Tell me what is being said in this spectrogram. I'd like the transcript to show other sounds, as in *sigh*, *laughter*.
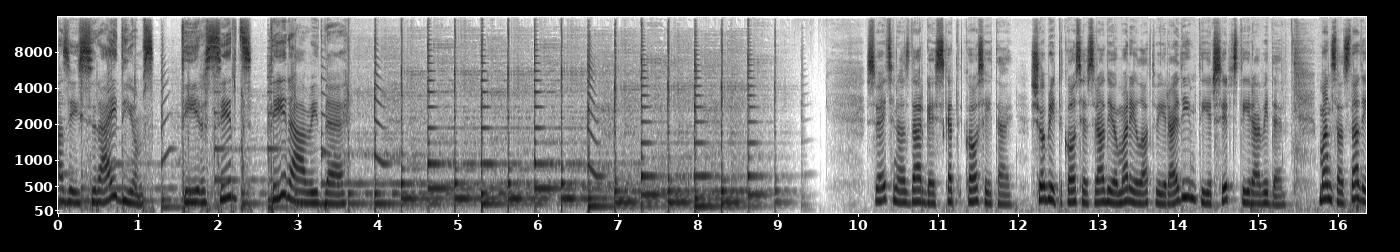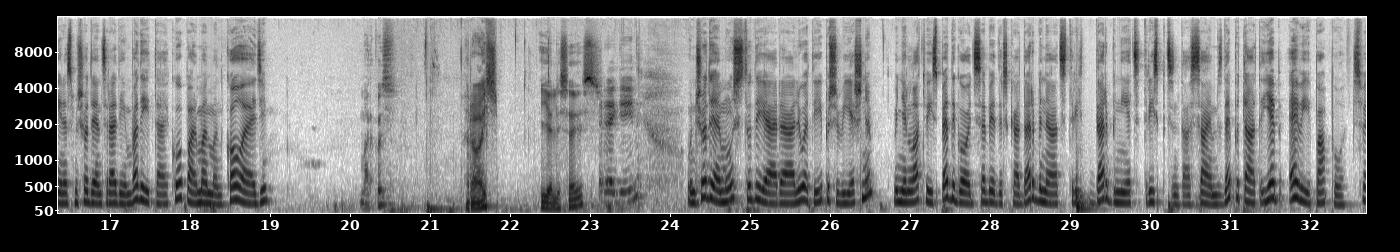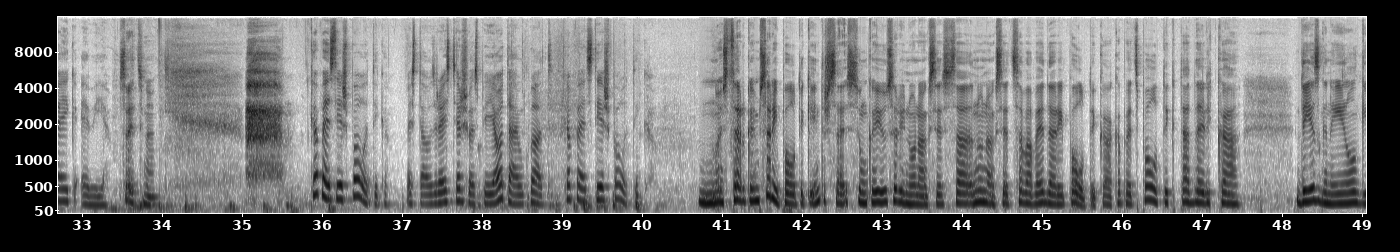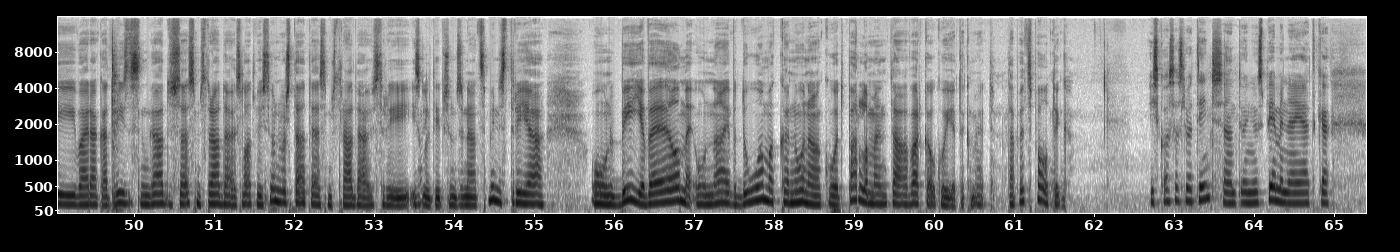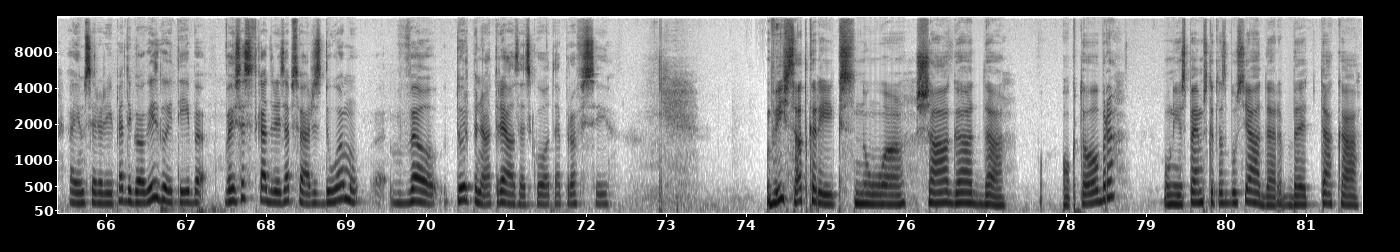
gimnāzijas raidījums Tīra sirds, tīrā vidē. Sveicinās, dārgais klausītāji! Šobrīd klausies radio Marija Latvijas raidījumu Tīra sirds, tīrā vidē. Mani sauc Nadīna, esmu šodienas raidījuma vadītāja. Kopā ar mani mani kolēģi Markus, Rojas, Ielisējs, Regīna. Un šodien mūsu studijā ir ļoti īpaša viesņa. Viņa ir Latvijas pedagoģa sabiedriskā tri, darbiniece 13. saimnes deputāte, jeb Evija Papula. Sveika, Evija! Sveicināti! Kāpēc tieši politika? Es tā uzreiz ķeršos pie jautājuma klāt. Kāpēc tieši politika? Nu, es ceru, ka jums arī politika interesēs un ka jūs arī nonāksiet, nonāksiet savā veidā arī politikā. Kāpēc politika? Tādēļ, ka diezgan ilgi, vairāk kā 30 gadus, esmu strādājusi Latvijas Universitātē, esmu strādājusi arī Izglītības un zinātnes ministrijā. Un bija vēlme un naiva doma, ka nonākot parlamentā var kaut ko ietekmēt. Tāpēc politika. Izklausās ļoti interesanti, un jūs pieminējāt, ka jums ir arī pedagoģa izglītība. Vai jūs esat kādreiz apsvērs domu vēl turpināt realizēt skolotāju profesiju? Viss atkarīgs no šā gada oktobra, un iespējams, ka tas būs jādara. Bet tā kā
